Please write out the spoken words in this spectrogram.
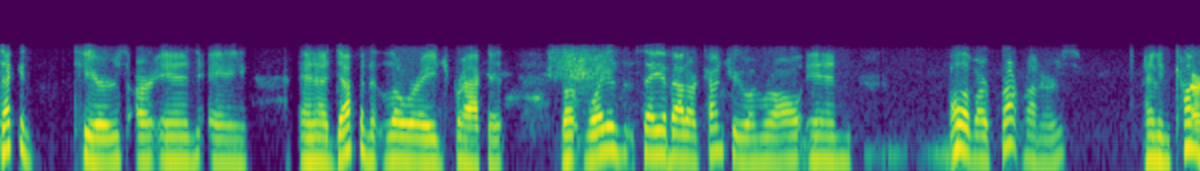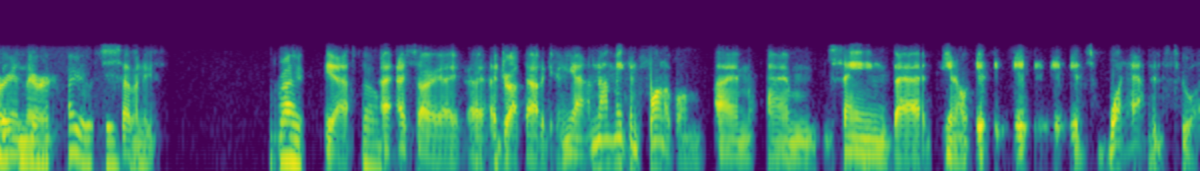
second tiers are in a in a definite lower age bracket. But what does it say about our country when we're all in all of our front runners and incumbents Are in their Seventies. Right. Yeah. So I, I sorry, I, I, I dropped out again. Yeah, I'm not making fun of them. I'm I'm saying that you know it, it, it it's what happens to us.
